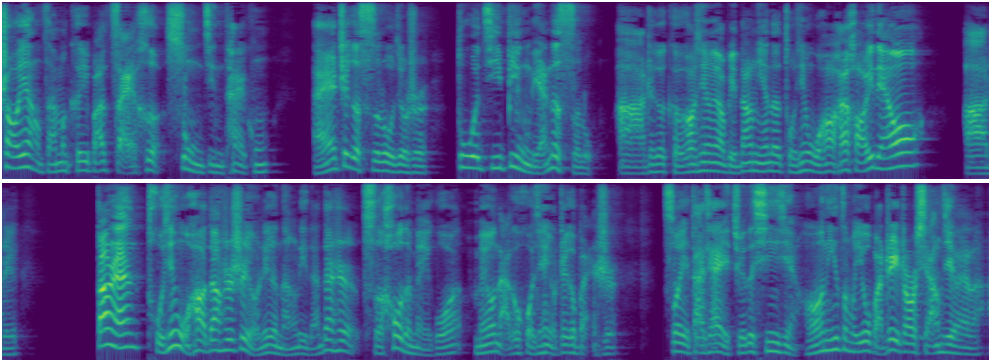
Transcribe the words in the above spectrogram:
照样咱们可以把载荷送进太空。哎，这个思路就是多机并联的思路啊！这个可靠性要比当年的土星五号还好一点哦。啊，这个当然，土星五号当时是有这个能力的，但是此后的美国没有哪个火箭有这个本事，所以大家也觉得新鲜哦。你怎么又把这招想起来了？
